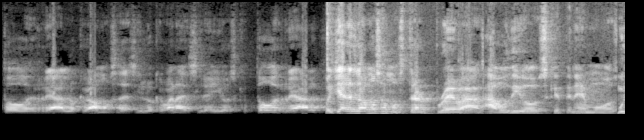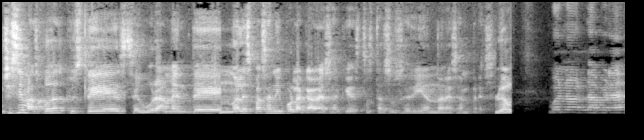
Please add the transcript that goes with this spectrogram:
todo es real, lo que vamos a decir, lo que van a decir ellos, que todo es real, pues ya les vamos a mostrar pruebas, audios que tenemos, muchísimas cosas que ustedes seguramente no les pasa ni por la cabeza que esto está sucediendo en esa empresa. Luego, bueno, la verdad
